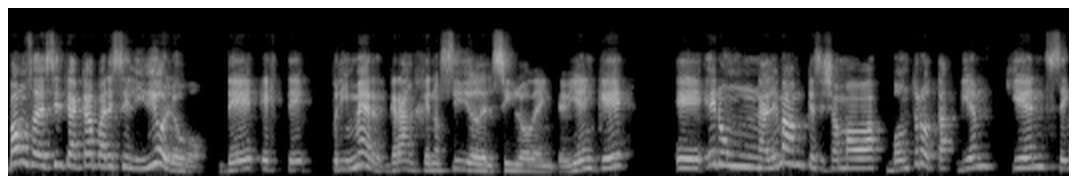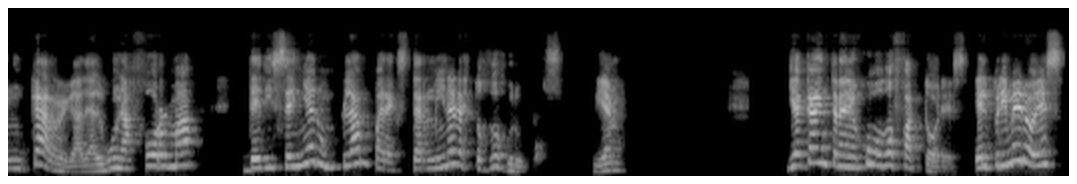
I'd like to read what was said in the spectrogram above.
vamos a decir que acá aparece el ideólogo de este primer gran genocidio del siglo XX, ¿bien? Que eh, era un alemán que se llamaba von Trotta, ¿bien? Quien se encarga de alguna forma de diseñar un plan para exterminar a estos dos grupos, ¿bien? Y acá entran en juego dos factores. El primero es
